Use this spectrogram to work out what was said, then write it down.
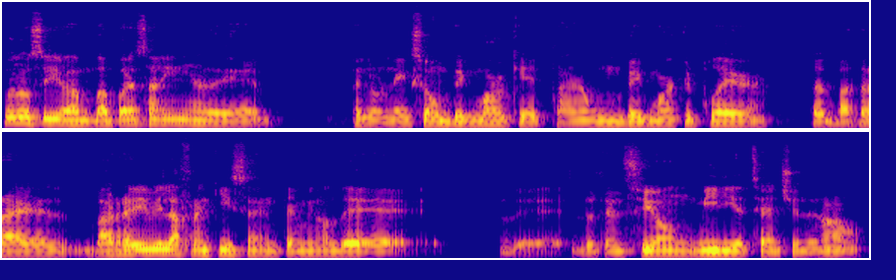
Bueno, sí, va, por esa línea de, los Knicks son un big market, traer un big market player, pues va a traer, va a revivir la franquicia en términos de, de, de tensión, media attention de nuevo.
